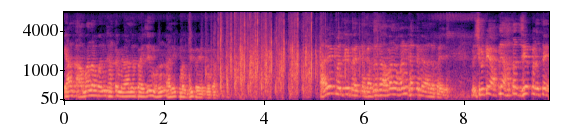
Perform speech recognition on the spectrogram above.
की आज आम्हाला वन खातं मिळालं पाहिजे म्हणून अनेक मंत्री प्रयत्न करतात. अनेक मंत्री प्रयत्न करतात तर आम्हाला वन खातं मिळालं पाहिजे. शेवटी आपल्या हातात जे पडतंय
